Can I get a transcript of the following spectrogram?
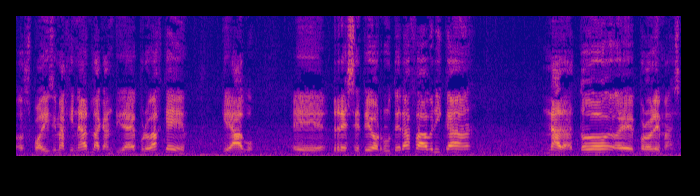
os podéis imaginar la cantidad de pruebas que, hago. Eh, reseteo router a fábrica, nada, todo eh, problemas.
